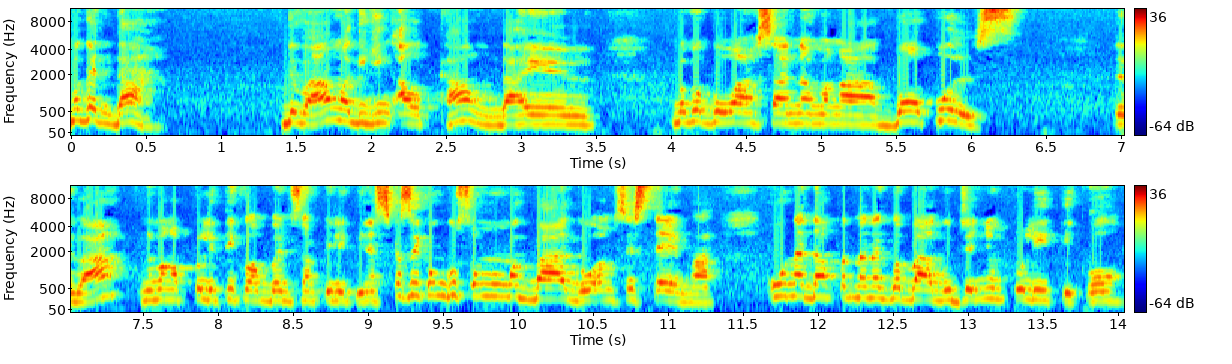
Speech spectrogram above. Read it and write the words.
maganda. 'Di ba? Magiging outcome dahil mababawasan ng mga bopuls. 'Di ba? Ng mga politiko ang bansang Pilipinas. Kasi kung gusto mong magbago ang sistema, una dapat na nagbabago diyan yung politiko.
